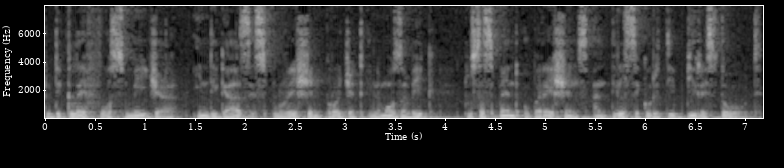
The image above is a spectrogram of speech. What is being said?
to declare force majeure in the gas exploration project in Mozambique to suspend operations until security be restored.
